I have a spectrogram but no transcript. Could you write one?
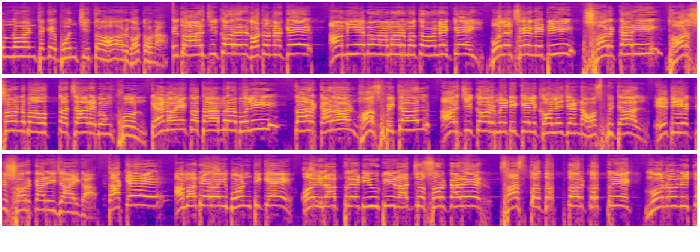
উন্নয়ন থেকে বঞ্চিত হওয়ার ঘটনা। কিন্তু আরজি করের ঘটনাকে আমি এবং আমার মতো অনেকেই বলেছেন এটি সরকারি ধর্ষণ বা অত্যাচার এবং খুন। কেন কথা আমরা বলি? তার কারণ হসপিটাল, আরজিকর মেডিকেল কলেজ এন্ড হসপিটাল, এটি একটি সরকারি জায়গা। তাকে আমাদের ওই বোনটিকে ওই রাত্রে ডিউটি রাজ্য সরকারের স্বাস্থ্য দপ্তর কর্তৃক মনোনীত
